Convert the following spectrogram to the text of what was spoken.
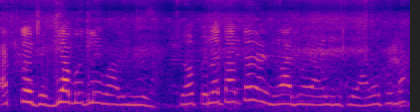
આજ તો જગ્યા બદલી મારી જો પેલા તાપતા ને રાજમાં આવી કોઈ આવે તો ના?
